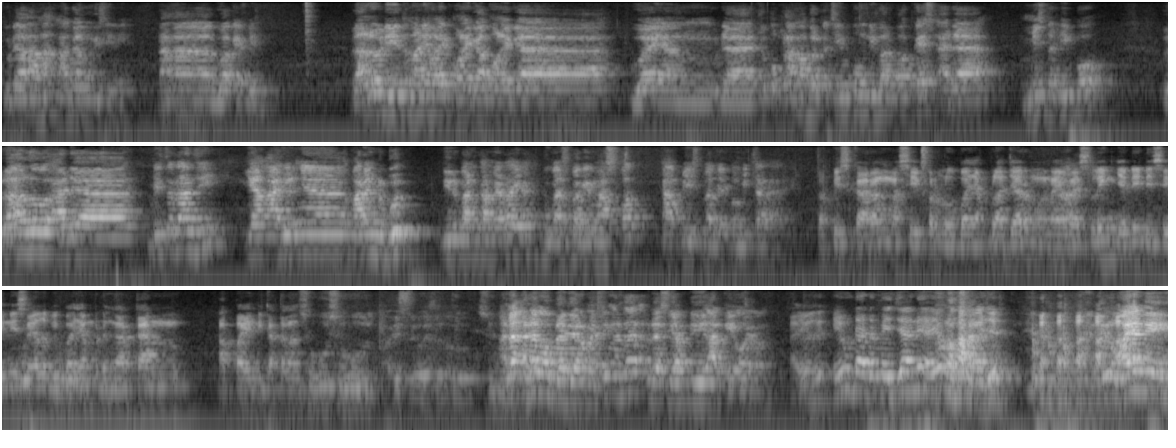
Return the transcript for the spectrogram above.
udah lama magang di sini. Nama gua Kevin. Lalu ditemani oleh kolega-kolega gua yang udah cukup lama berkecimpung di bar podcast ada Mr. Hippo. Lalu ada Mr. Ranzi yang akhirnya kemarin debut di depan kamera ya, bukan sebagai maskot tapi sebagai pembicara. Tapi sekarang masih perlu banyak belajar mengenai Hah? wrestling. Jadi di sini saya lebih banyak mendengarkan apa yang dikatakan suhu-suhu. Oh, isu, isu. Suhu. Anda, Anda mau belajar wrestling, Anda udah siap di RKO ya? Ayo, ya udah ada meja nih, ayo langsung aja. Ini lumayan nih,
